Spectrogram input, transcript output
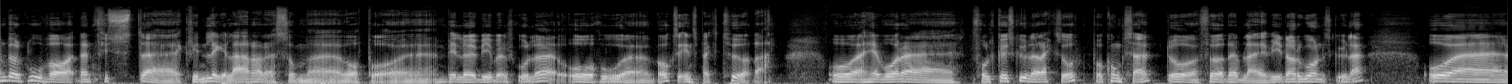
Annbjørg hun var den første kvinnelige lærere som eh, var på Bildøy bibelskole, og hun var også inspektør der. Og jeg har vært folkehøgskolerektor på Kongshaug før det ble videregående skole. Og eh,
